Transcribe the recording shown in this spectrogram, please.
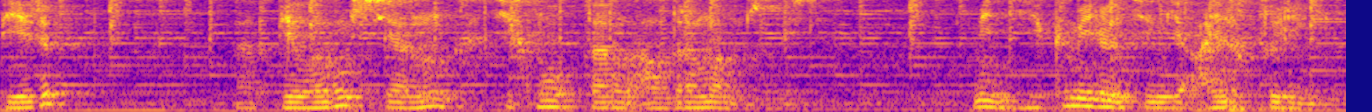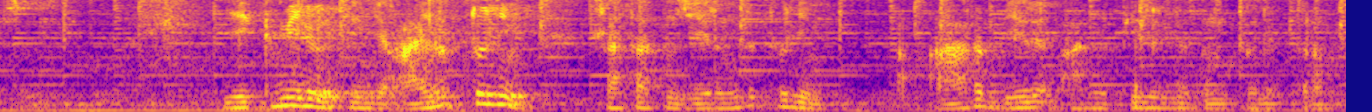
беріп белоруссияның технологтарын алдырамадым сол кезде. Мен 2 миллион теңге айлық төлеймін деп кезде екі миллион теңге айлық төлеймін жататын жерімді төлеймін. Ары бері авиаперелетімді төлеп тұрамын.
